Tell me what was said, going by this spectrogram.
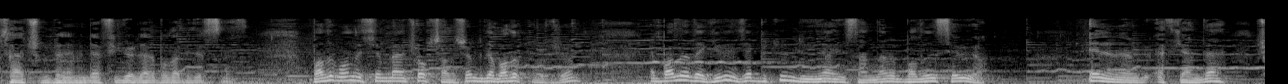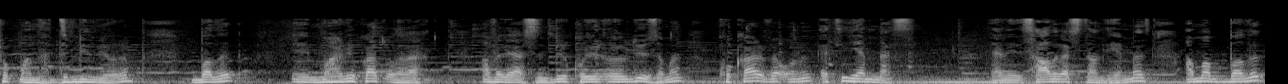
Selçuklu döneminde figürler bulabilirsiniz. Balık onun için ben çok çalışıyorum. Bir de balık burcuyum. E, balığı da girince bütün dünya insanları balığı seviyor. En önemli etken de çok mu anlattım bilmiyorum. Balık e, mahlukat olarak affedersiniz bir koyun öldüğü zaman kokar ve onun eti yenmez. Yani sağlık açısından da yenmez. Ama balık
